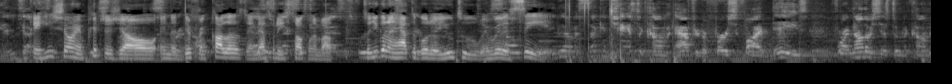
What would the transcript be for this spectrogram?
in Texas. Okay, he's showing pictures, y'all, in the different oh. colors, and that's what he's talking about. So you're gonna have to go to YouTube and really see it. You do have a second chance to come after the first five days for another system to come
